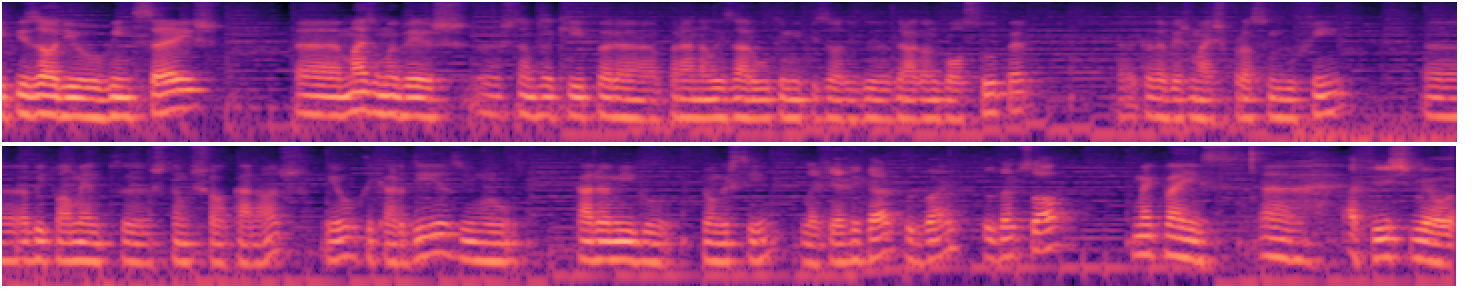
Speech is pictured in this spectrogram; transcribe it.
episódio 26. Uh, mais uma vez uh, estamos aqui para, para analisar o último episódio de Dragon Ball Super, uh, cada vez mais próximo do fim. habitualmente estamos só cá nós, eu, Ricardo Dias e o meu caro amigo João Garcia. Como é que é, Ricardo? Tudo bem? Tudo bem, pessoal? Como é que vai isso? Ah, fixe, meu.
